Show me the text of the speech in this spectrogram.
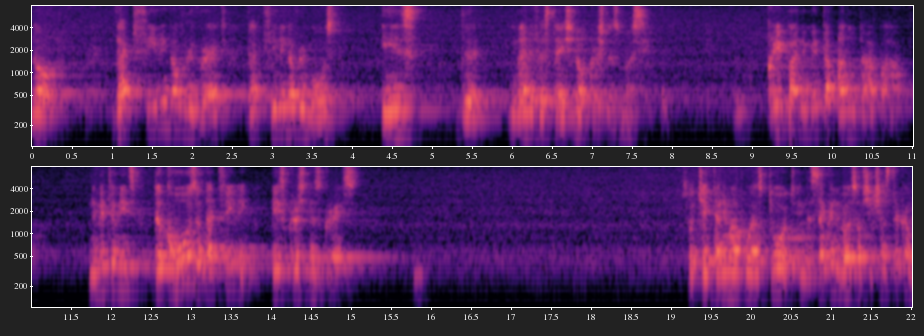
No, that feeling of regret, that feeling of remorse is the manifestation of Krishna's mercy. Kripa nimitta anutapaha. Nimitta means the cause of that feeling is Krishna's grace. So Chaitanya Mahaprabhu has taught in the second verse of Shikshastakam.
